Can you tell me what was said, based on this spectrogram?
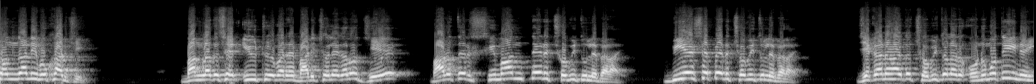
চন্দ্রানী মুখার্জি বাংলাদেশের ইউটিউবারের বাড়ি চলে গেল যে ভারতের সীমান্তের ছবি তুলে বেড়ায় বিএসএফ এর ছবি তুলে বেড়ায়। যেখানে হয়তো ছবি তোলার অনুমতিই নেই,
